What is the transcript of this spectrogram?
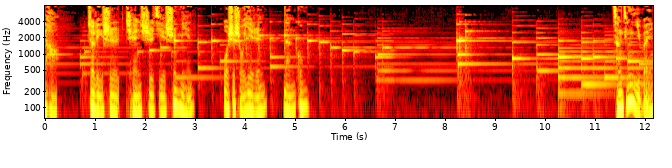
好，这里是全世界失眠，我是守夜人南宫。曾经以为，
